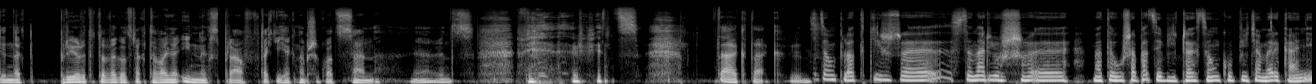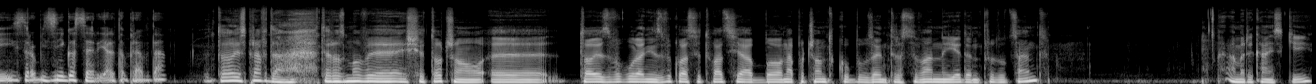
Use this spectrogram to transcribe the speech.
jednak priorytetowego traktowania innych spraw, takich jak na przykład sen nie? Więc, więc tak, tak. Więc... Są plotki, że scenariusz e, Mateusza Pacewicza chcą kupić Amerykanie i zrobić z niego serial, to prawda? To jest prawda. Te rozmowy się toczą. To jest w ogóle niezwykła sytuacja, bo na początku był zainteresowany jeden producent amerykański.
